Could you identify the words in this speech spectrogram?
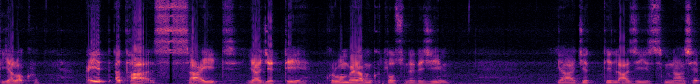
diyalog. Eyyid ata sa'id ya ceddi. Kurban bayramın kutlu olsun dedeciğim. Ya ceddil aziz münasip.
